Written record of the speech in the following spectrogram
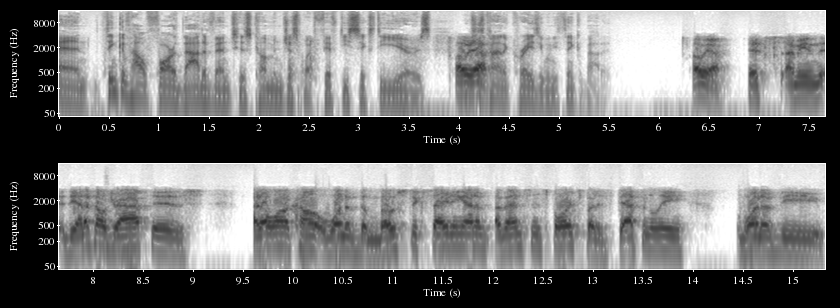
And think of how far that event has come in just, what, 50, 60 years. Oh, yeah. kind of crazy when you think about it. Oh yeah, it's. I mean, the NFL draft is. I don't want to call it one of the most exciting events in sports, but it's definitely one of the.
